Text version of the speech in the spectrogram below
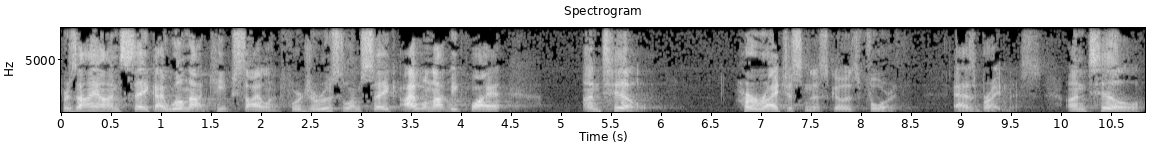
For Zion's sake, I will not keep silent. For Jerusalem's sake, I will not be quiet until her righteousness goes forth as brightness, until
